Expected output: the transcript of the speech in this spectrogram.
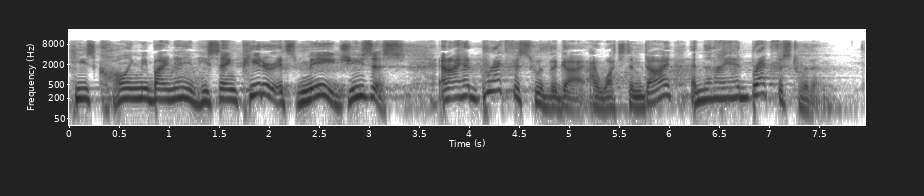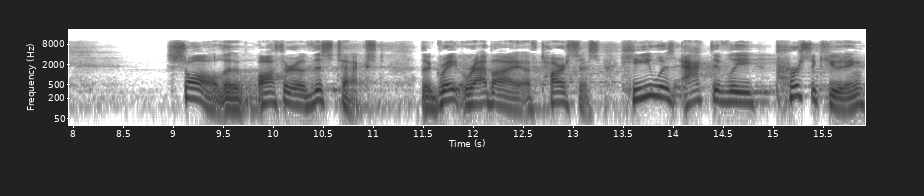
he's calling me by name. He's saying, Peter, it's me, Jesus. And I had breakfast with the guy. I watched him die and then I had breakfast with him. Saul, the author of this text, the great rabbi of Tarsus, he was actively persecuting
